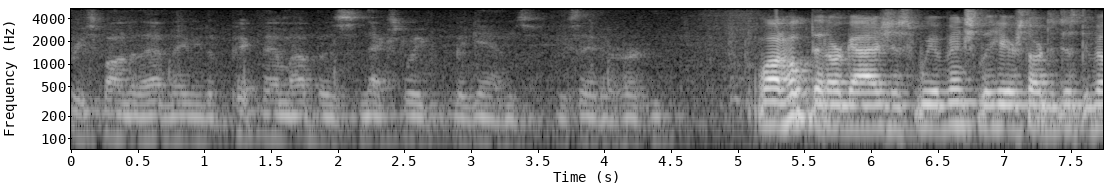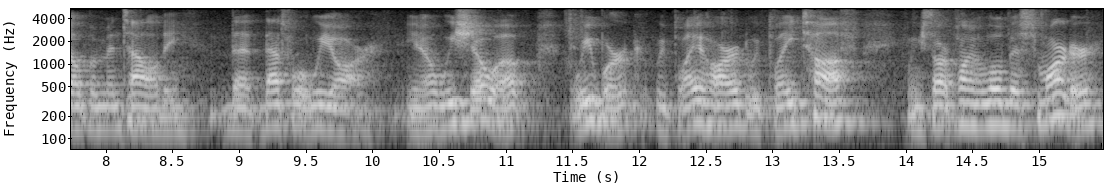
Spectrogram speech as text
respond to that, maybe to pick them up as next week begins? You say they're hurting. Well, I'd hope that our guys just we eventually here start to just develop a mentality that that's what we are. You know, we show up, we work, we play hard, we play tough. We start playing a little bit smarter.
